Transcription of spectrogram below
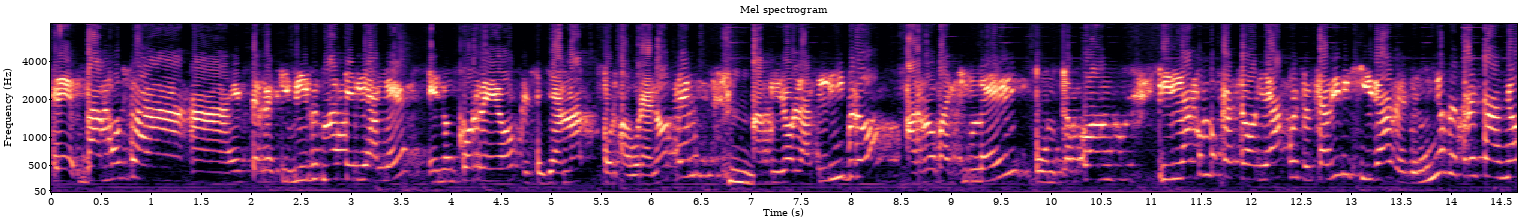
eh, vamos a, a, este, recibir materiales en un correo que se llama, por favor anoten, papirolaslibro arroba gmail.com y la convocatoria pues está dirigida desde niños de 3 años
